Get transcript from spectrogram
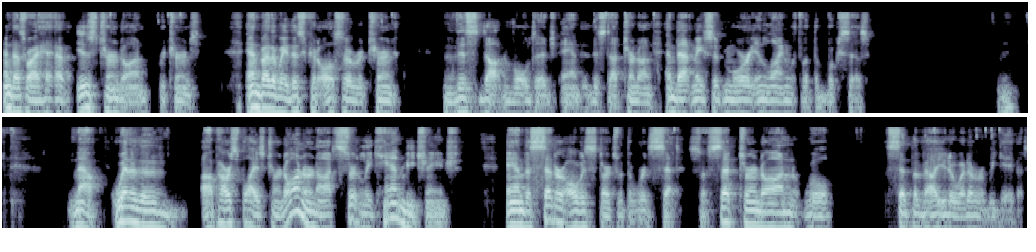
And that's why I have is turned on returns. And by the way, this could also return this dot voltage and this dot turned on. And that makes it more in line with what the book says. Now, whether the uh, power supply is turned on or not certainly can be changed. And the setter always starts with the word set. So set turned on will set the value to whatever we gave it.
